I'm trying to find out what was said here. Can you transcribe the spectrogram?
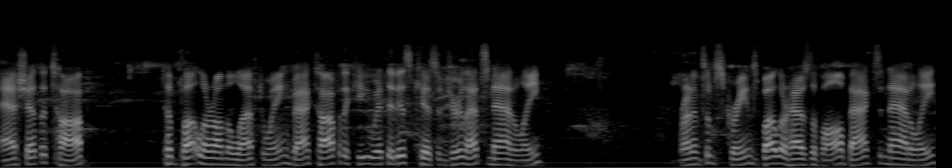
Esch at the top to Butler on the left wing. Back top of the key with it is Kissinger. That's Natalie. Running some screens. Butler has the ball. Back to Natalie.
